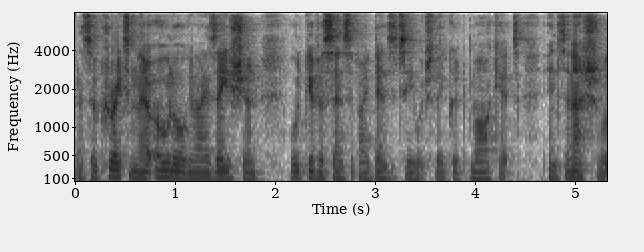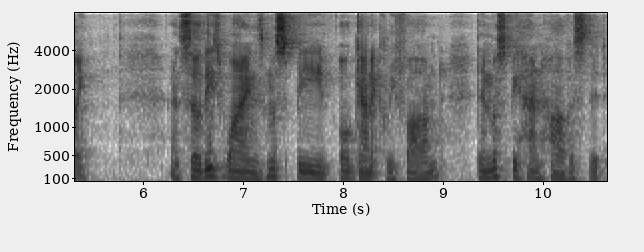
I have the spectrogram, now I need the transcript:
And so creating their own organisation would give a sense of identity which they could market internationally. And so these wines must be organically farmed, they must be hand harvested,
